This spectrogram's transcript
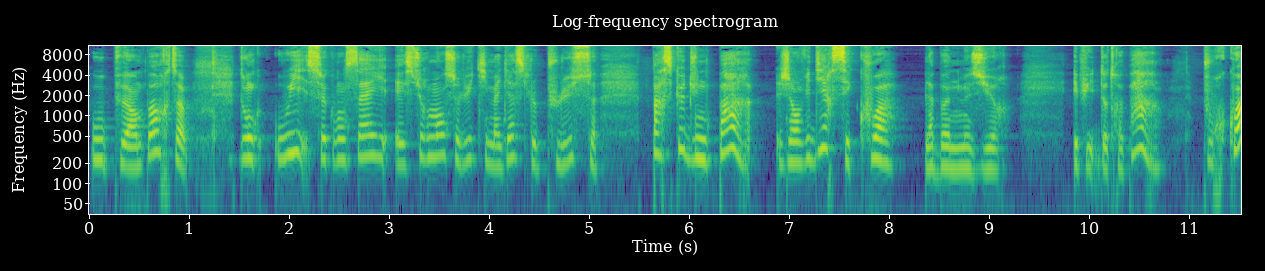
ou peu importe. Donc oui, ce conseil est sûrement celui qui m'agace le plus, parce que d'une part, j'ai envie de dire c'est quoi la bonne mesure? Et puis d'autre part, pourquoi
